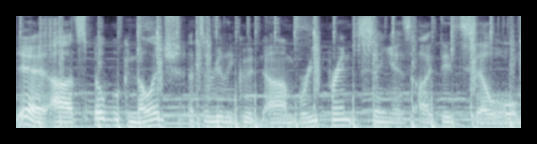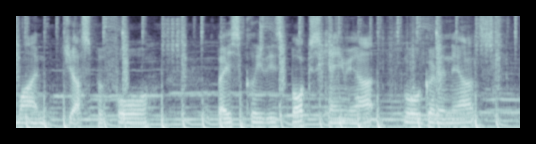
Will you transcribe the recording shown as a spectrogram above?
Yeah, uh, Spellbook Knowledge, that's a really good um, reprint, seeing as I did sell all mine just before basically this box came out, or got announced.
